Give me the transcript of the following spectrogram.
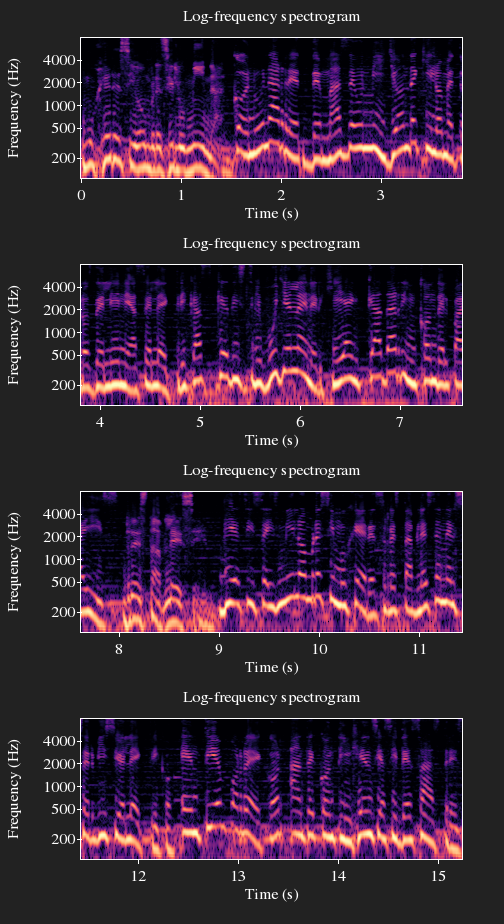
Mujeres y hombres iluminan. Con una red de más de un millón de kilómetros de líneas eléctricas que distribuyen la energía en cada rincón del país. Restablecen. 16 mil hombres y mujeres restablecen el servicio eléctrico en tiempo récord ante contingencias y desastres.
